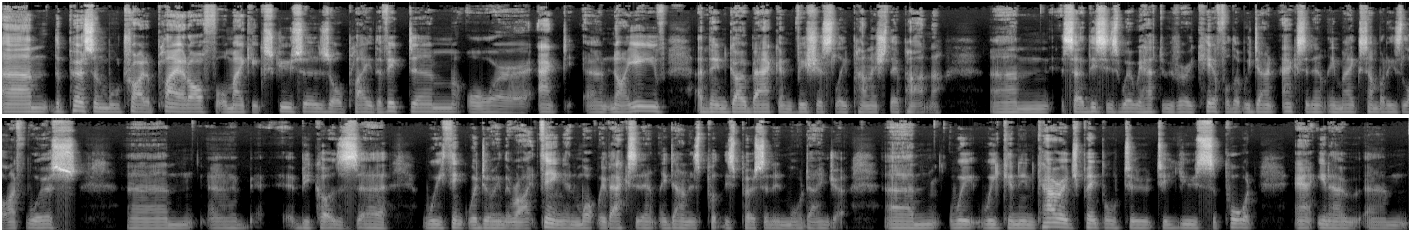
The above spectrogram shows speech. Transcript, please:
um, the person will try to play it off or make excuses or play the victim or act uh, naive and then go back and viciously punish their partner. Um, so, this is where we have to be very careful that we don't accidentally make somebody's life worse um, uh, because uh, we think we're doing the right thing, and what we've accidentally done is put this person in more danger. Um, we, we can encourage people to, to use support, uh, you know, um,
